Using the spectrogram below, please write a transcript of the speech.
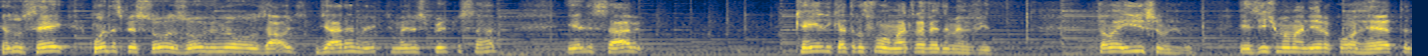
eu não sei quantas pessoas ouvem meus áudios diariamente, mas o Espírito sabe, e Ele sabe quem Ele quer transformar através da minha vida. Então é isso, meu irmão. Existe uma maneira correta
